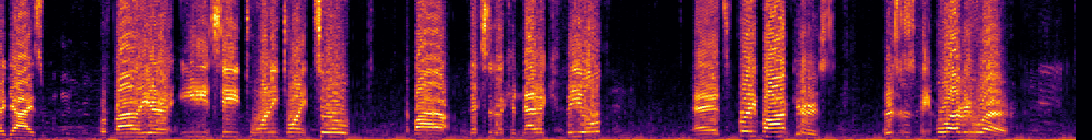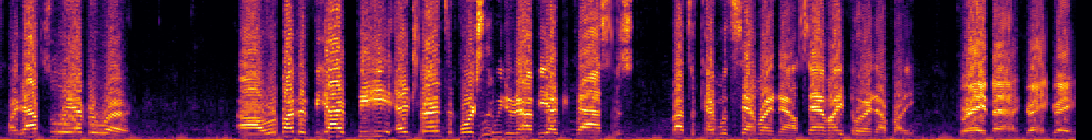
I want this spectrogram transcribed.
Right, guys, we're finally here at EDC 2022 by next to the Kinetic Field, and it's pretty bonkers. There's just people everywhere, like absolutely everywhere. Uh, we're by the VIP entrance. Unfortunately, we do not have VIP passes. But that's okay. With Sam right now. Sam, how you feeling right now, buddy? Great, man. Great, great.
